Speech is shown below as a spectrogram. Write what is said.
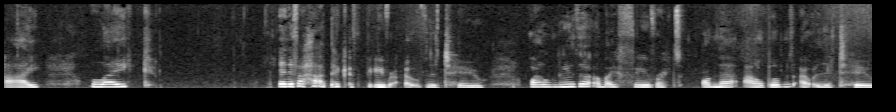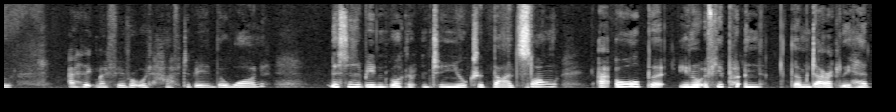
I like. And if I had to pick a favourite out of the two, while neither are my favourites on their albums out of the two, I think my favourite would have to be The One. This hasn't been Welcome to New York's a bad song at all, but you know, if you're putting them directly head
